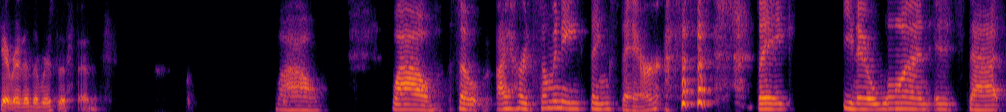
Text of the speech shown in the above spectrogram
get rid of the resistance? Wow. Wow. So I heard so many things there. like, you know, one, it's that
